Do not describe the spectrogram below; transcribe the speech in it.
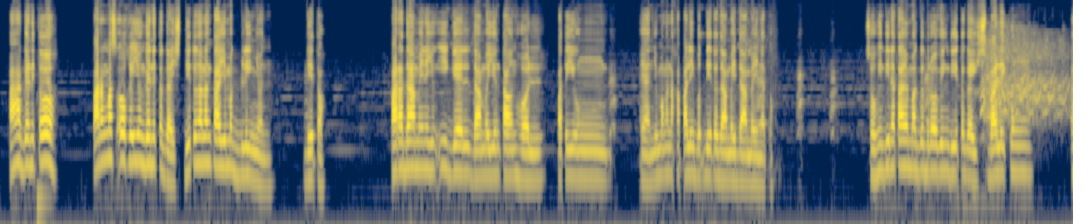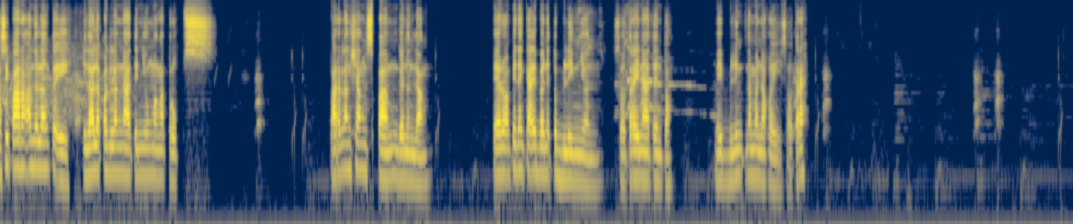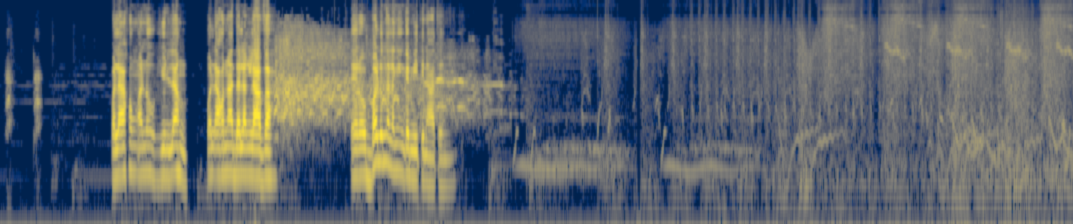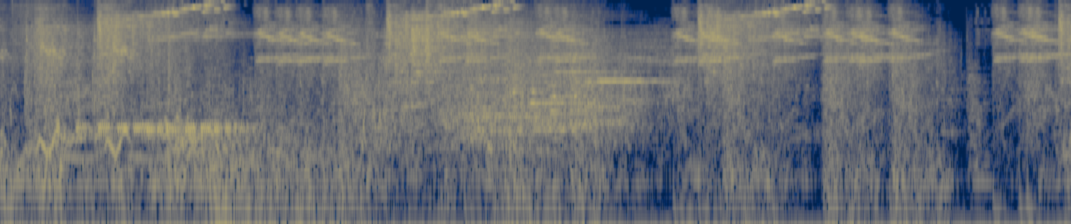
Ah, ganito. Parang mas okay yung ganito guys. Dito na lang tayo mag-bling yun. Dito. Para damay na yung eagle, damay yung town hall, pati yung, ayan, yung mga nakapalibot dito, damay-damay na to. So, hindi na tayo magdo-drawing dito guys. Bali kung, kasi parang ano lang to eh, ilalapag lang natin yung mga troops. Para lang siyang spam, ganun lang. Pero ang pinagkaiba nito, blame yun. So, try natin to. May blink naman ako eh. So, tara. Wala akong ano, yun lang. Wala akong nadalang lava. Pero balon na lang yung gamitin natin.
